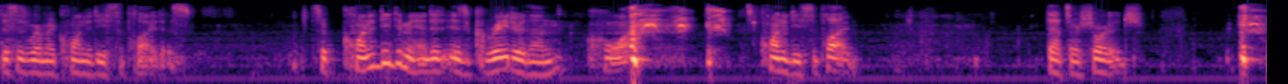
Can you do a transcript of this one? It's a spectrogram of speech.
this is where my quantity supplied is. So quantity demanded is greater than quantity supplied. That's our shortage.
